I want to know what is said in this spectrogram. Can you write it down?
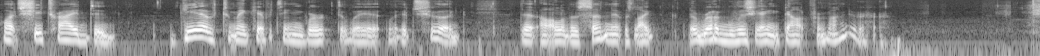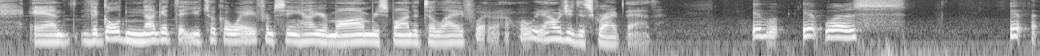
what she tried to give to make everything work the way it, way it should that all of a sudden it was like the rug was yanked out from under her. And the golden nugget that you took away from seeing how your mom responded to life, what, what, how would you describe that? It, it was it,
